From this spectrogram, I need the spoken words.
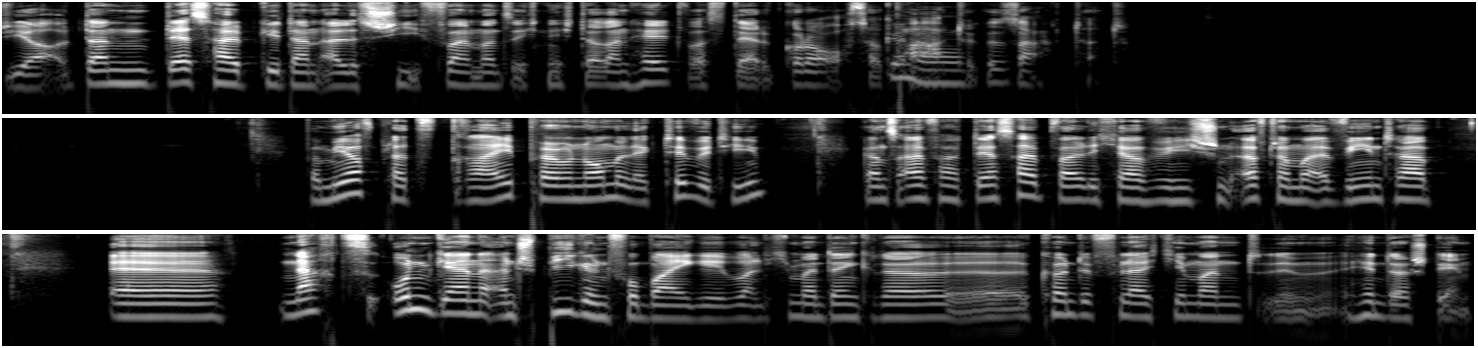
ja, dann deshalb geht dann alles schief, weil man sich nicht daran hält, was der große Genau. Pate gesagt hat. Bei mir auf Platz 3 Paranormal Activity. Ganz einfach deshalb, weil ich ja, wie ich schon öfter mal erwähnt habe, äh, nachts ungern an Spiegeln vorbeigehe, weil ich immer denke, da äh, könnte vielleicht jemand äh, hinterstehen.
